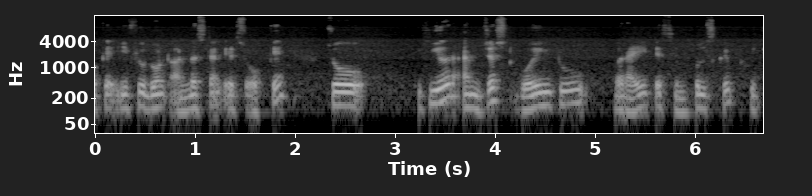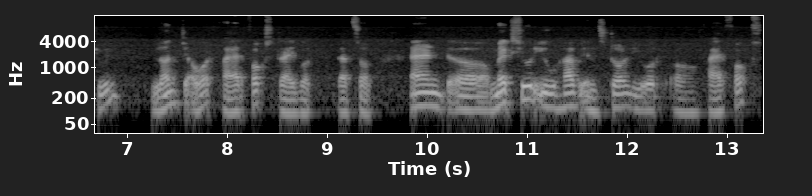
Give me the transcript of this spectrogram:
Okay? If you don't understand it's okay. So here i'm just going to write a simple script which will launch our firefox driver. That's all. And uh, make sure you have installed your uh, firefox.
